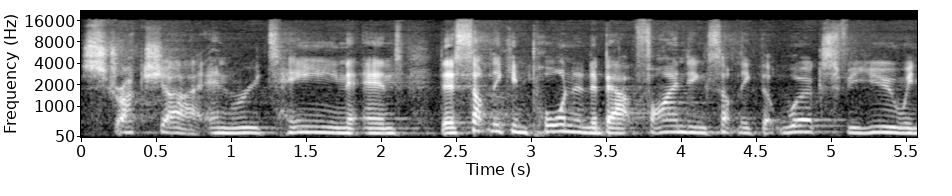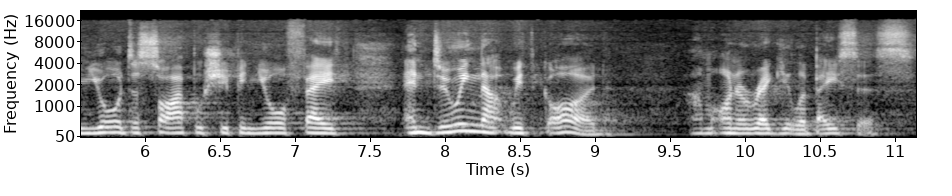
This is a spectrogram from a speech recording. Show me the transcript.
structure and routine, and there's something important about finding something that works for you in your discipleship, in your faith, and doing that with God um, on a regular basis.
